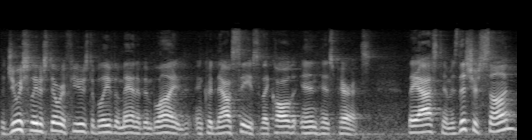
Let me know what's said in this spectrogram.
The Jewish leaders still refused to believe the man had been blind and could now see, so they called in his parents. They asked him, Is this your son?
